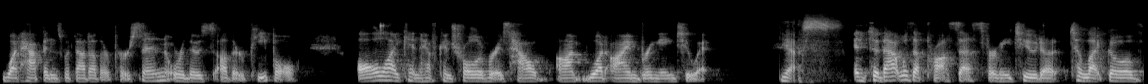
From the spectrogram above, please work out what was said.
what happens with that other person or those other people. All I can have control over is how I'm what I'm bringing to it. Yes. And so that was a process for me too to to let go of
